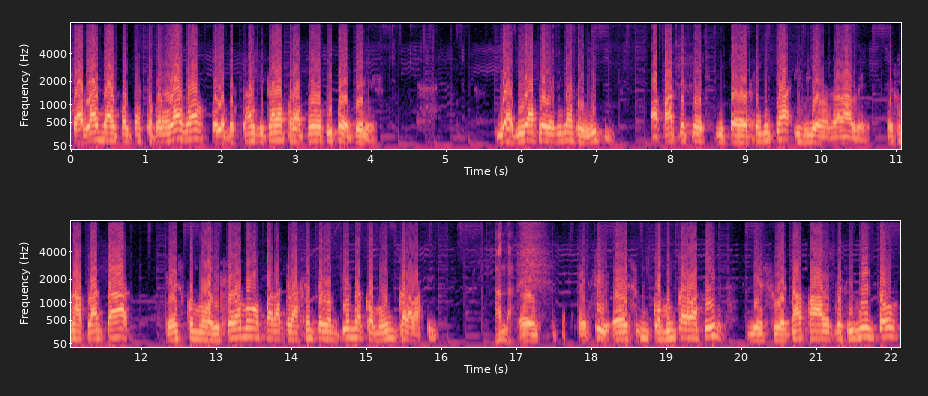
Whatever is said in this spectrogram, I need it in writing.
se ablanda al contacto con el agua, por lo que está indicada para todo tipo de pieles. Y ayuda a prevenir la celulitis. Aparte que es hipergénica y biodegradable. Es una planta que es como dijéramos para que la gente lo entienda como un calabacín. Anda. Eh, sí, es como un calabacín y en su etapa de crecimiento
